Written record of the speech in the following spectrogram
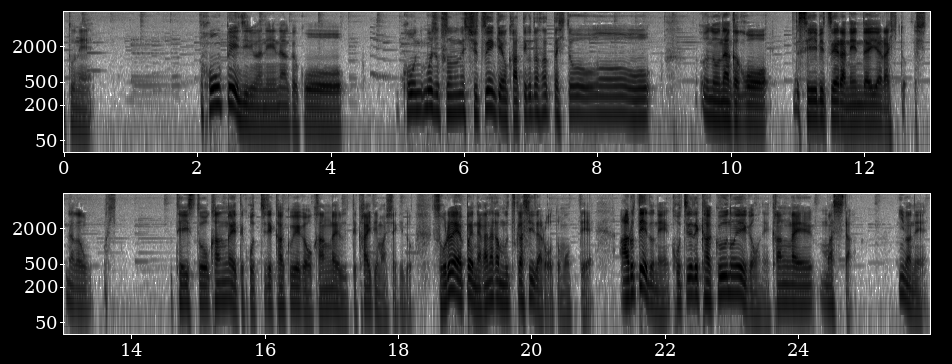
ー、とねホームページにはねなんかこうこうもしそのね出演権を買ってくださった人のなんかこう性別やら年代やら人なんかテイストを考えてこっちで架空映画を考えるって書いてましたけどそれはやっぱりなかなか難しいだろうと思ってある程度ねこちらで架空の映画をね考えました。今ね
